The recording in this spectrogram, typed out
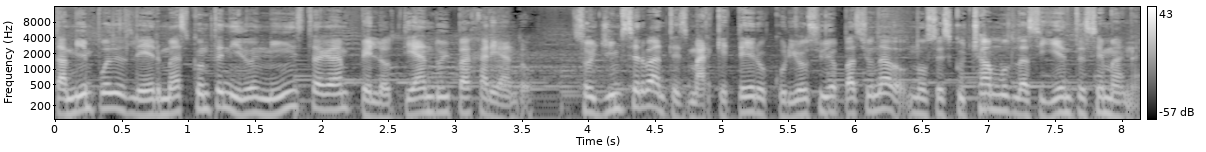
También puedes leer más contenido en mi Instagram Peloteando y Pajareando. Soy Jim Cervantes, marquetero, curioso y apasionado. Nos escuchamos la siguiente semana.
